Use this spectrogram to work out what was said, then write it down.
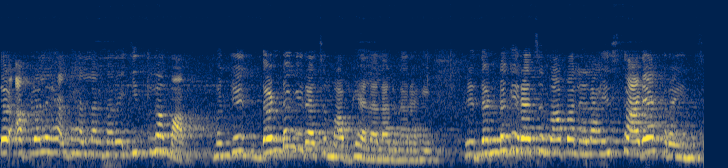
तर आपल्याला ह्या घ्यायला लागणार आहे इथलं माप म्हणजे दंडघेराचं माप घ्यायला लागणार आहे. म्हणजे दंडघेराचं माप आलेलं आहे साडे अकरा इंच.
